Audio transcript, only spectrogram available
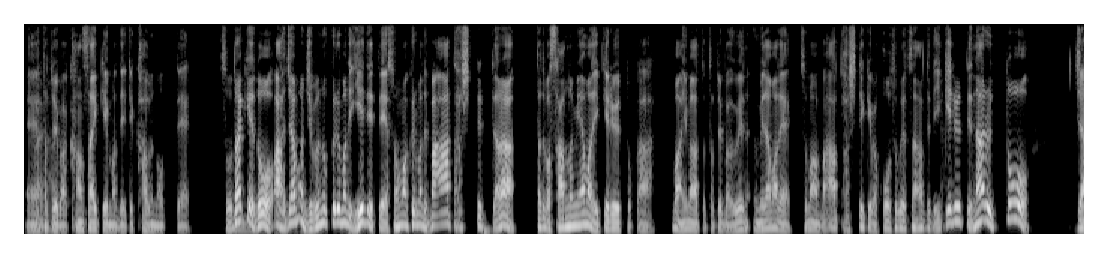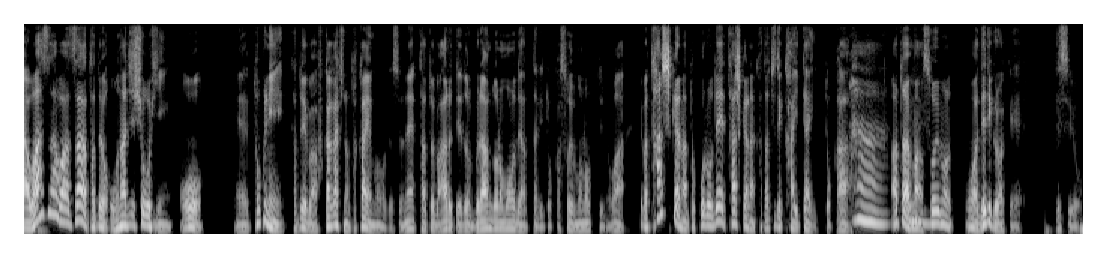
えーはいはい例えば関西圏まで行って買うのって。そう、だけど、あ、じゃあもう自分の車で家出て、そのまま車でバーっと走ってったら、例えば三宮まで行けるとか、まあ今だと例えば上梅田までそのままバーっと走っていけば高速で繋がってて行けるってなると、じゃあわざわざ、例えば同じ商品を、えー特に、例えば付加価値の高いものですよね。例えばある程度のブランドのものであったりとか、そういうものっていうのは、やっぱ確かなところで確かな形で買いたいとか、はあとはまあそういいうものが出てくるわけですよ。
